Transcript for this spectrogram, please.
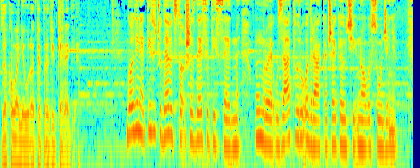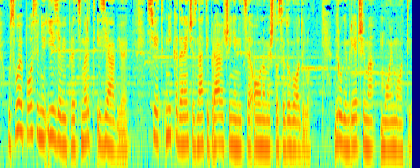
za kovanje urote protiv Kennedyja. Godine 1967. umro je u zatvoru od raka čekajući novo suđenje. U svojoj posljednjoj izjavi pred smrt izjavio je Svijet nikada neće znati prave činjenice o onome što se dogodilo. Drugim riječima, moj motiv.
